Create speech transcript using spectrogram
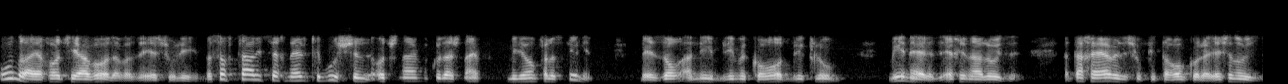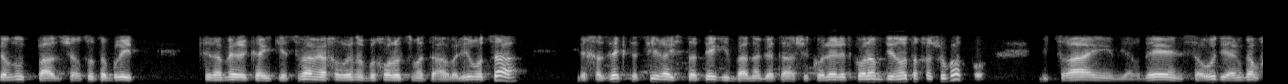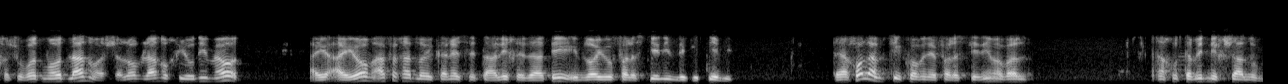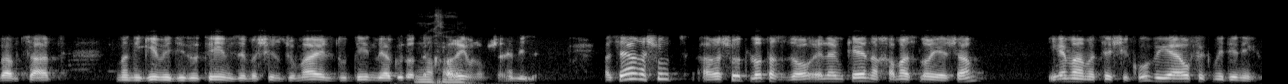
אונר"א יכול להיות שיעבוד, אבל זה יהיה שולי. בסוף צה"ל יצטרך לנהל כיבוש של עוד 2.2 מיליון פלסטינים, באזור עני, בלי מקורות, בלי כלום. מי ינהל את זה? איך ינהלו את זה? אתה חייב איזשהו פתרון כולל. יש לנו הזדמנות פז שארצות הברית של אמריקה התייצבה מאחורינו בכל עוצמתה, אבל היא רוצה לחזק את הציר האסטרטגי בהנהגתה, שכולל את כל המדינות החשובות פה. מצרים, ירדן, סעודיה, הן גם חשובות מאוד לנו, השלום לנו חיוני מאוד. היום אף אחד לא ייכנס לתהליך לדעתי אם לא יהיו פלסטינים לגיטימיים. אתה יכול להמציא כל מיני פלסטינים, אבל אנחנו תמיד נכשלנו בהמצאת מנהיגים ידידותיים, זה בשיר ג'ומאייל, דודין מאגודות נכון. הכפרים, לא משנה מי זה. אז זה הרשות, הרשות לא תחזור, אלא אם כן החמאס לא יהיה שם, יהיה מאמצי שיקום ויהיה אופק מדיני.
